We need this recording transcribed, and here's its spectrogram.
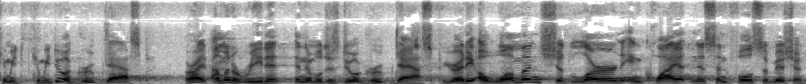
Can we, can we do a group gasp? All right, I'm going to read it and then we'll just do a group gasp. You ready? A woman should learn in quietness and full submission.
